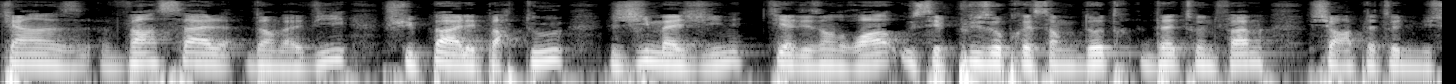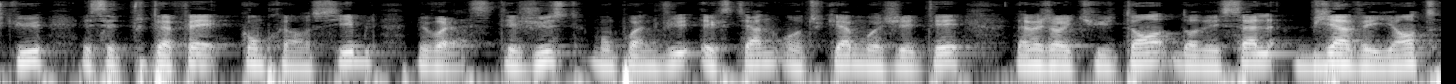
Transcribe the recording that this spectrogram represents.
15, 20 salles dans ma vie, je suis pas allé partout. J'imagine qu'il y a des endroits où c'est plus oppressant que d'autres d'être une femme sur un plateau de muscu et c'est tout à fait compréhensible. Mais voilà, c'était juste mon point de vue externe. En tout cas, moi j'ai été la majorité du temps dans des salles bienveillantes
